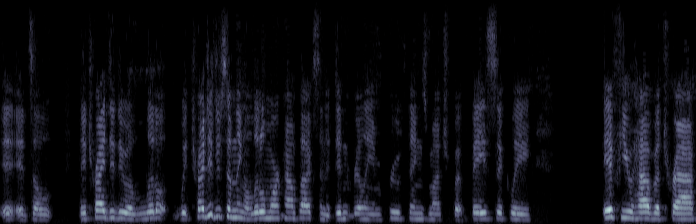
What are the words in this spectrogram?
it, it's a they tried to do a little we tried to do something a little more complex and it didn't really improve things much but basically if you have a track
